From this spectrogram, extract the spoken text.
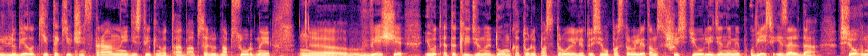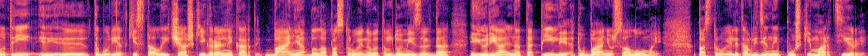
любила какие-то такие очень странные, действительно, вот абсолютно абсурдные э, вещи. И вот этот ледяной дом, который построили, то есть его построили там с шестью ледяными весь изо льда. Все внутри, э, табуретки, столы, чашки, игральные карты. Баня была построена в этом доме изо льда. Ее реально топили, эту баню, соломой. Построили там ледяные пушки, мортиры.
